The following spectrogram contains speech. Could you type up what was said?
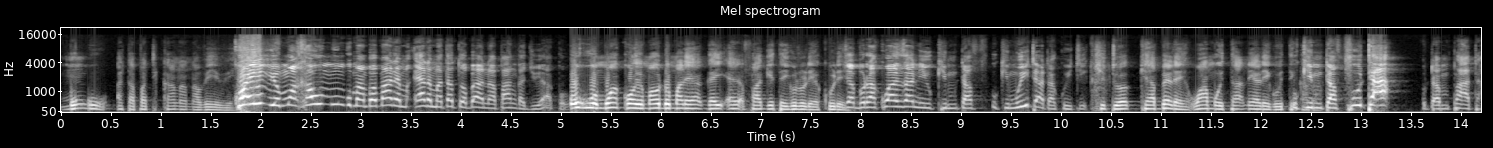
Mungu atapatikana na wewe. Kwa hivyo mwaka huu mungu mambo male yale matatu ambayo anapanga juu yako. Uguo mwaka ũyũ maundu maria ngai abangite iguru rĩaku rĩ jambo la kwanza ni ukimwita ukimuita atakuitika. Kitu kia mbere wamwita ni arigwitika ukimtafuta utampata.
